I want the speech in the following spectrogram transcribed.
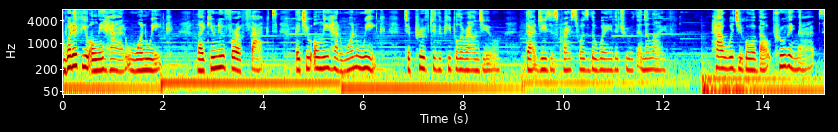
what if you only had one week? Like you knew for a fact that you only had one week to prove to the people around you that Jesus Christ was the way, the truth, and the life. How would you go about proving that?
